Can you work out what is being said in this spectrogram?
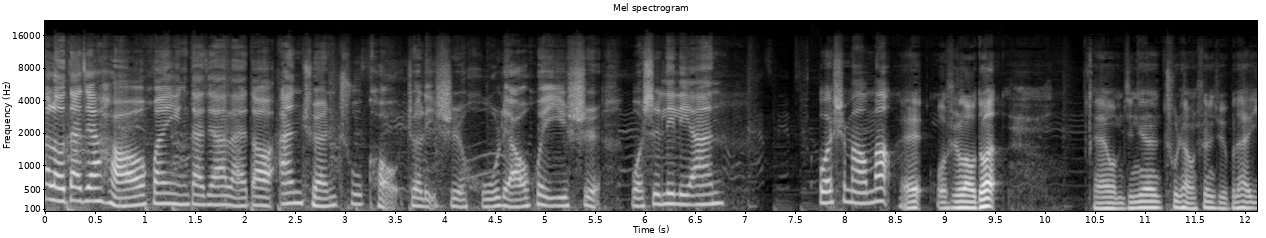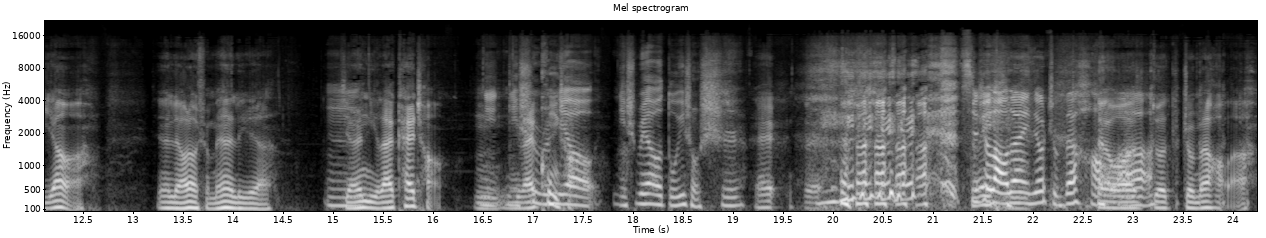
Hello，大家好，欢迎大家来到安全出口，这里是胡聊会议室，我是莉莉安，我是毛毛，哎，我是老段。哎，我们今天出场顺序不太一样啊，今天聊聊什么呀，莉莉安？嗯，既然你来开场，嗯你你来控场，是不是要你是不是要读一首诗？哎，对，其实老段已经准备好对，我了。就准备好了啊，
